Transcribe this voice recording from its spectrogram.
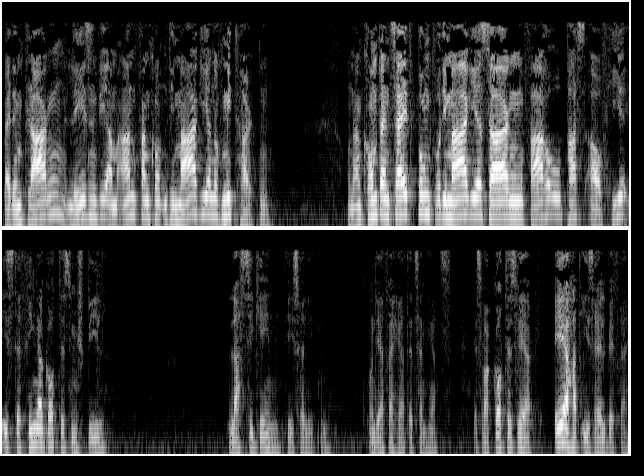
Bei den Plagen lesen wir, am Anfang konnten die Magier noch mithalten. Und dann kommt ein Zeitpunkt, wo die Magier sagen, Pharao, pass auf, hier ist der Finger Gottes im Spiel. Lass sie gehen, die Israeliten. Und er verhärtet sein Herz. Es war Gottes Werk. Er hat Israel befreit.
